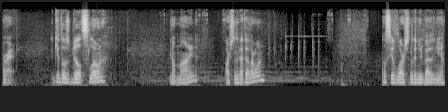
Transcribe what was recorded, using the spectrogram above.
All right, get those built, Sloan. You don't mind? Larson's got the other one. Let's see if Larson's gonna do better than you.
